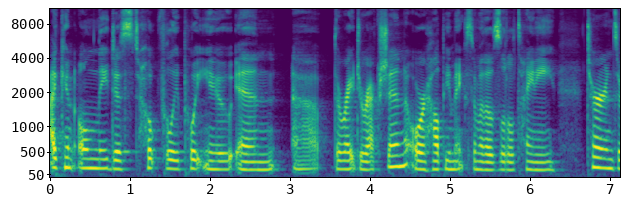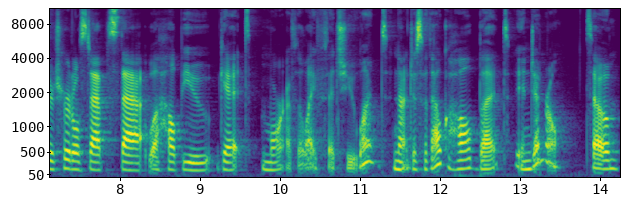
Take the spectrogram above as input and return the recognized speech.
I can only just hopefully point you in uh, the right direction or help you make some of those little tiny turns or turtle steps that will help you get more of the life that you want, not just with alcohol, but in general. So,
